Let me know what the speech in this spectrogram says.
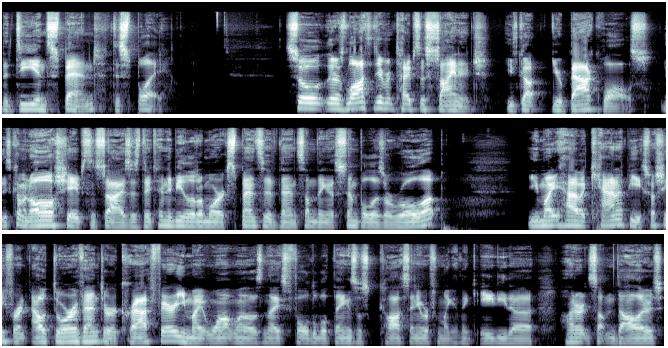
the D and spend display. So there's lots of different types of signage. You've got your back walls. These come in all shapes and sizes. They tend to be a little more expensive than something as simple as a roll up. You might have a canopy, especially for an outdoor event or a craft fair. You might want one of those nice foldable things. Those cost anywhere from like I think eighty to hundred something dollars.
